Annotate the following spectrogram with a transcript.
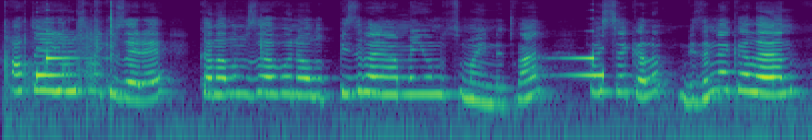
Haftaya görüşmek üzere. Kanalımıza abone olup bizi beğenmeyi unutmayın lütfen. Hoşçakalın. Bizimle kalın.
